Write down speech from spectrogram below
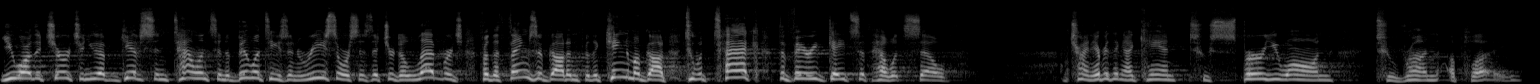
You are the church and you have gifts and talents and abilities and resources that you're to leverage for the things of God and for the kingdom of God to attack the very gates of hell itself. I'm trying everything I can to spur you on to run a play.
